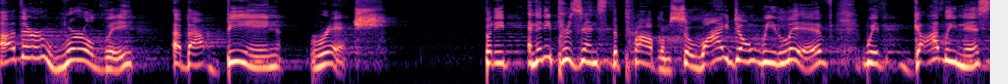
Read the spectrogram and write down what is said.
otherworldly about being rich. But he, and then he presents the problem. So, why don't we live with godliness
